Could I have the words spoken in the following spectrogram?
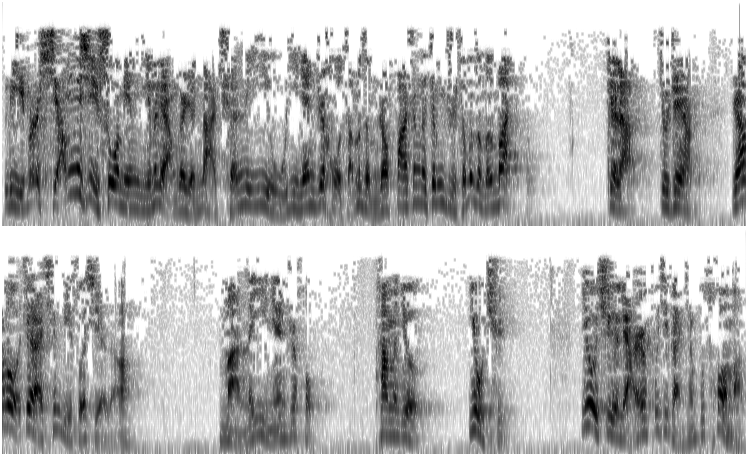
里边详细说明你们两个人呐，权利义务，一年之后怎么怎么着，发生了争执，怎么怎么办？这俩就这样，然后这俩亲笔所写的啊，满了一年之后，他们就又去。又去俩人夫妻感情不错嘛，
